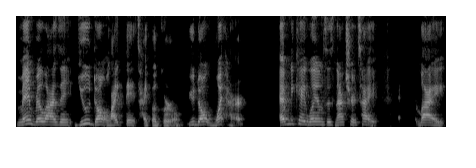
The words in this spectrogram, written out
men realizing you don't like that type of girl. You don't want her. Ebony K. Williams is not your type. Like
